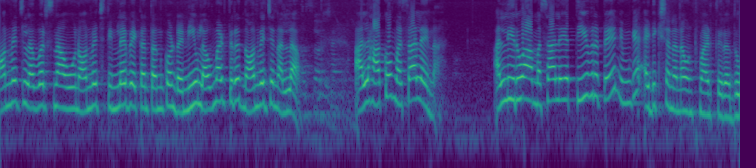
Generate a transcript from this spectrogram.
ನಾನ್ ವೆಜ್ ಲವರ್ಸ್ ನಾವು ನಾನ್ ವೆಜ್ ತಿನ್ನಲೇಬೇಕಂತ ಅನ್ಕೊಂಡ್ರೆ ನೀವು ಲವ್ ಮಾಡ್ತಿರೋದು ನಾನ್ ವೆಜ್ಜನ್ನಲ್ಲ ಅಲ್ಲಿ ಹಾಕೋ ಮಸಾಲೆನ. ಅಲ್ಲಿರುವ ಆ ಮಸಾಲೆಯ ತೀವ್ರತೆ ನಿಮಗೆ ಅಡಿಕ್ಷನನ್ನು ಉಂಟು ಮಾಡ್ತಿರೋದು.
